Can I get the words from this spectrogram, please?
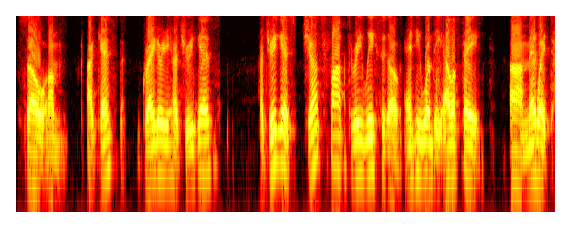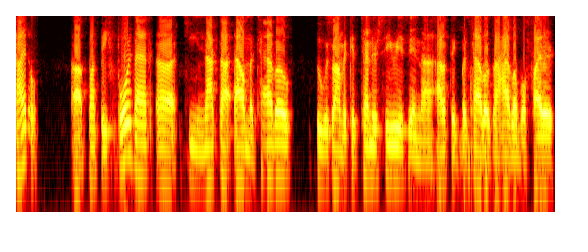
So um, against Gregory Rodrigues, Rodrigues just fought three weeks ago, and he won the LFA uh, middleweight title. Uh, but before that, uh, he knocked out Al Matavao, who was on the contender series. And uh, I don't think Matavao's a high level fighter.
